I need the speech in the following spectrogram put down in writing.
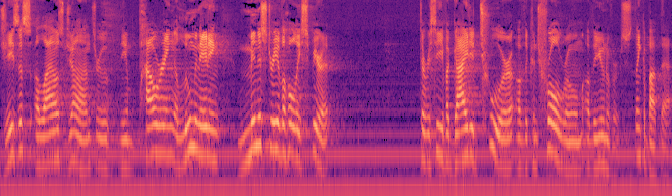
Jesus allows John, through the empowering, illuminating ministry of the Holy Spirit, to receive a guided tour of the control room of the universe. Think about that.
